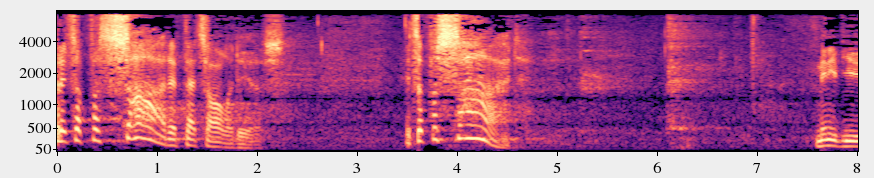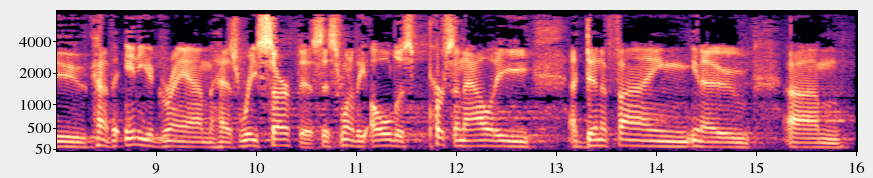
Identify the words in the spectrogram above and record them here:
But it's a facade if that's all it is. It's a facade. Many of you, kind of the Enneagram has resurfaced. It's one of the oldest personality identifying, you know, um,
